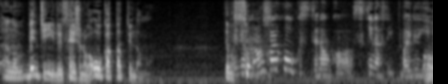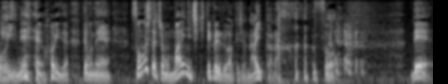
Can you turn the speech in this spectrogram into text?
あの、ベンチにいる選手の方が多かったっていうんだもん。でも、え、でも南海ホークスってなんか好きな人いっぱいいるイメージ。多い。ね、多いね。でもね、その人たちも毎日来てくれるわけじゃないから。そう。で、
